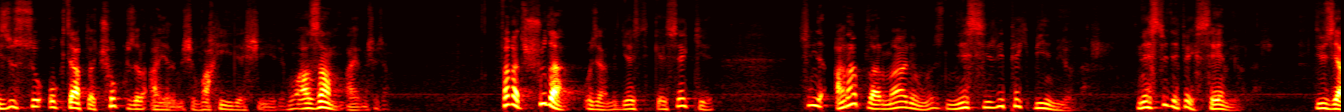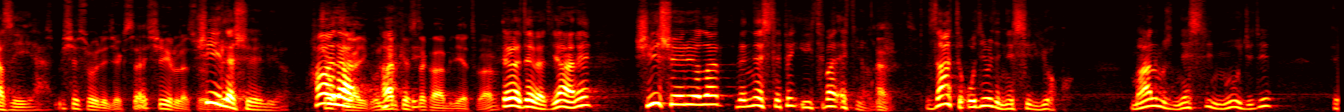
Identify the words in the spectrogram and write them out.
İzüssü o kitapta çok güzel ayırmış vahiy ile şiiri. Muazzam ayırmış hocam. Fakat şu da hocam bir geç, geçsek ki şimdi Araplar malumunuz nesiri pek bilmiyorlar. Nesri de pek sevmiyorlar. Düz yazıyı yani. Bir şey söyleyecekse şiirle söylüyor. Şiirle söylüyor. Çok Hala yaygın. ha- Herkeste kabiliyet var. Evet evet yani şiir söylüyorlar ve nesle pek itibar etmiyorlar. Evet. Zaten o devirde nesil yok. Malumunuz neslin mucidi e,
